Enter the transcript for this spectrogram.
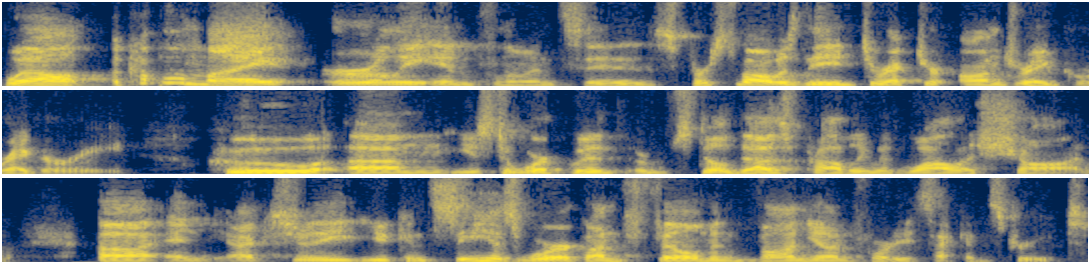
Well, a couple of my early influences, first of all, was the director Andre Gregory who um, used to work with, or still does probably, with Wallace Shawn. Uh, and actually, you can see his work on film in Vanya on 42nd Street.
